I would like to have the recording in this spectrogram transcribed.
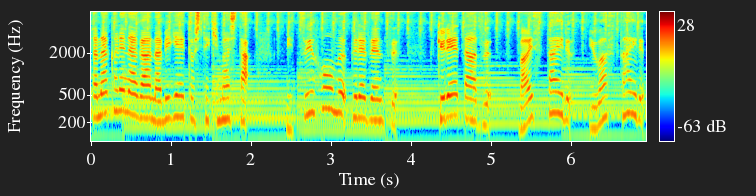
田中れながナビゲートしてきました。三井ホームプレゼンツキュレーターズマイスタイルユアスタイル。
